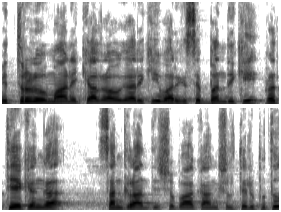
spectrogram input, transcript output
మిత్రులు మాణిక్యాలరావు గారికి వారికి సిబ్బందికి ప్రత్యేకంగా సంక్రాంతి శుభాకాంక్షలు తెలుపుతూ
